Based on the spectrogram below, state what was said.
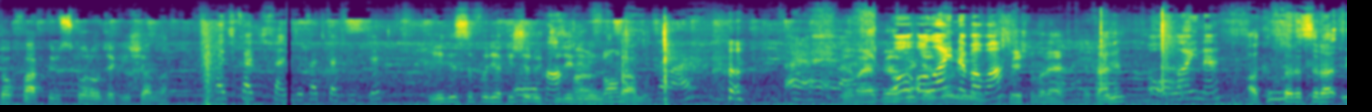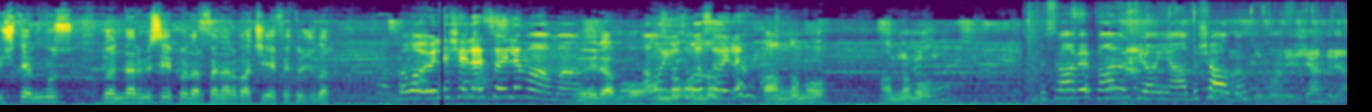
Çok farklı bir skor olacak inşallah. Kaç kaç sence kaç kaç bitecek? 7-0 yakışır Oha. 307'nin Pardon. intikamı. Benim ayak biraz O büyük ya, olay ne baba? 45 numara. Efendim? O olay ne? Akılları sıra 3 Temmuz göndermesi yapıyorlar Fenerbahçe'ye FETÖ'cüler. Baba öyle şeyler söyleme ama. Öyle ama o Ama YouTube'a söyleme. Anlamı o. Anlamı o. Abi hep bana döküyorsun ya. Duş aldım. Limon hijyendir ya.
